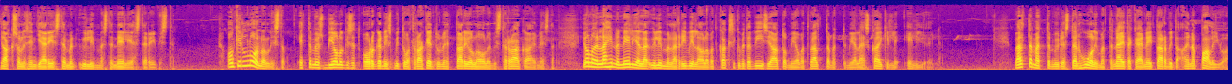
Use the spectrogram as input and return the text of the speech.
jaksollisen järjestelmän ylimmästä neljästä rivistä. Onkin luonnollista, että myös biologiset organismit ovat rakentuneet tarjolla olevista raaka-aineista, jolloin lähinnä neljällä ylimmällä rivillä olevat 25 atomia ovat välttämättömiä lähes kaikille eliöille. Välttämättömyydestään huolimatta näitäkään ei tarvita aina paljon,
